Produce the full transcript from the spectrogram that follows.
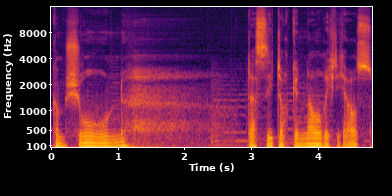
Komm schon. Das sieht doch genau richtig aus.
